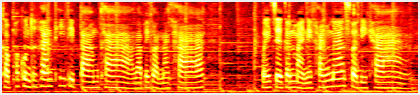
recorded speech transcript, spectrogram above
ขอบพระคุณทุกท่านที่ติดตามค่ะ ลาไปก่อนนะคะ ไว้เจอกันใหม่ในครั้งหน้า สวัสดีค่ะ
